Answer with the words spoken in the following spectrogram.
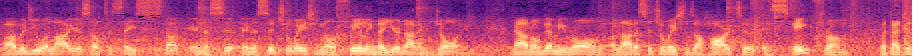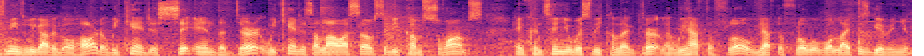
Why would you allow yourself to stay stuck in a, in a situation or feeling that you're not enjoying? Now, don't get me wrong, a lot of situations are hard to escape from, but that just means we got to go harder. We can't just sit in the dirt. We can't just allow ourselves to become swamps and continuously collect dirt. Like we have to flow. You have to flow with what life is giving you.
